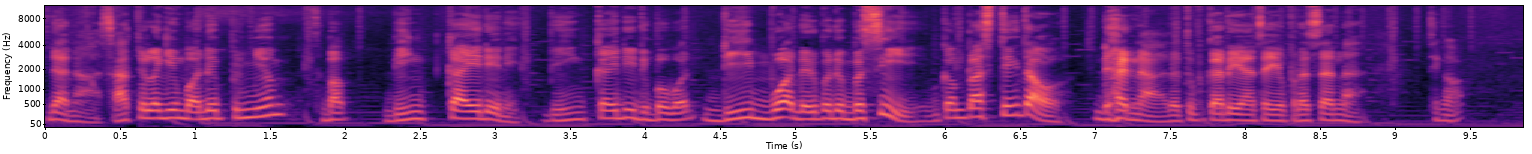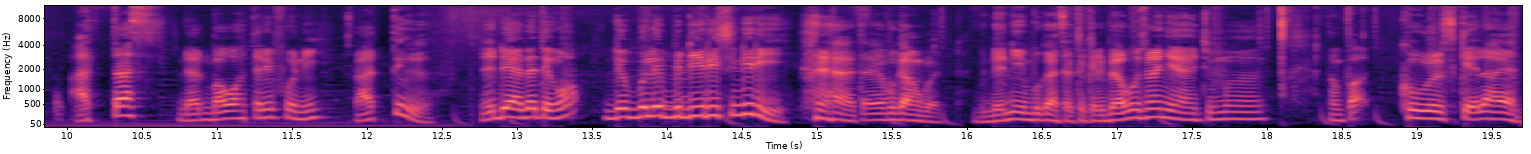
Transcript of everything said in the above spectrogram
Dan nah, satu lagi yang buat dia premium sebab bingkai dia ni. Bingkai dia dibuat, dibuat daripada besi, bukan plastik tau. Dan nah, satu perkara yang saya perasan lah. Tengok, atas dan bawah telefon ni rata. Jadi anda tengok, dia boleh berdiri sendiri. tak payah pegang pun. Benda ni bukan satu kelebihan pun sebenarnya. Cuma nampak cool sikit lah kan.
